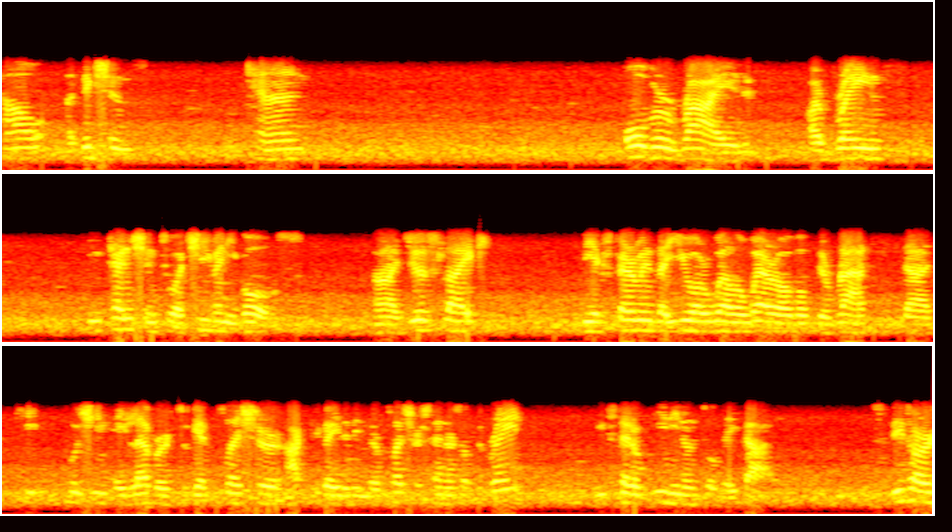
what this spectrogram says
how addictions can override our brain's intention to achieve any goals. Uh, just like the experiment that you are well aware of of the rats that keep pushing a lever to get pleasure activated in their pleasure centers of the brain instead of eating until they die. So these are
